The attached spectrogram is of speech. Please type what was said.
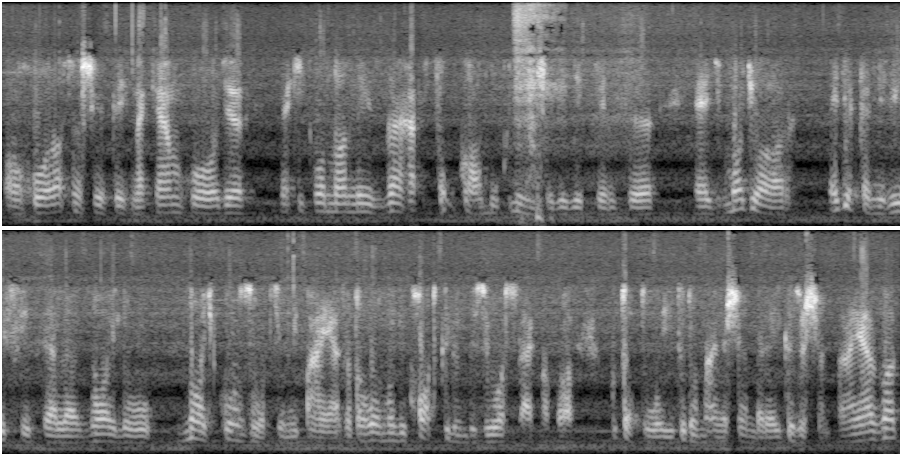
ahol azt mesélték nekem, hogy nekik onnan nézve, hát fogalmuk nincs, hogy egyébként egy magyar egyetemi részvétellel zajló nagy konzorciumi pályázat, ahol mondjuk hat különböző országnak a kutatói, tudományos emberei közösen pályáznak,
